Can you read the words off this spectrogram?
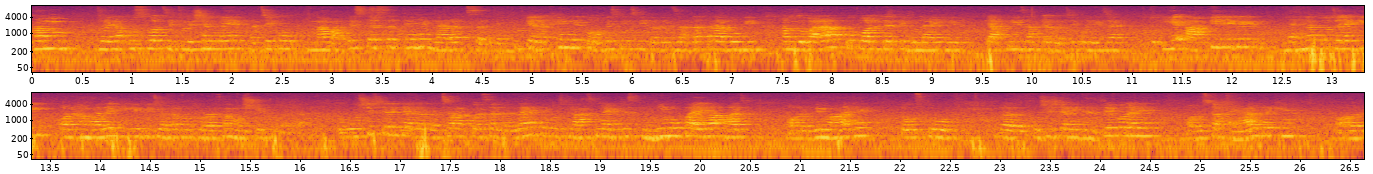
हम जो है ना, उस वक्त सिचुएशन में बच्चे को ना वापस कर सकते हैं, ना रख सकते हैं। क्योंकि रखेंगे तो ऑब्वियसली उसकी तबीयत ज़्यादा ख़राब होगी। हम दोबारा आपको कॉल करके बुलाएँगे कि आप प्लीज़ आकर बच्चे को ले जाएँ। तो ये आपके लिए भी मेहनत हो जाएगी और हमारे लिए भी जो है ना, वो थोड़ा सा मुश्किल हो जाएगा। तो कोशिश करें कि अगर बच्चा आपको ऐसा लग रहा है कि वो क्लास में एडजस्ट नहीं हो पाएगा आज और बीमार है तो उसको कोशिश करें घर पे वो रहें और उसका ख्याल रखें। और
